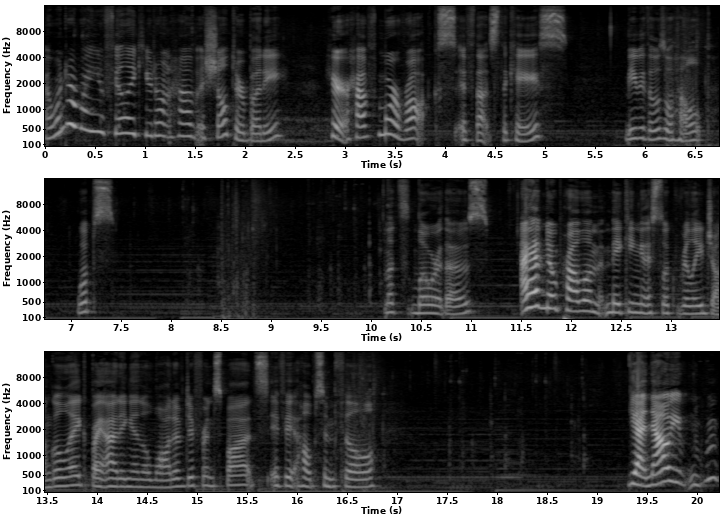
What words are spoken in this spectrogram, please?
I wonder why you feel like you don't have a shelter, buddy. Here, have more rocks if that's the case. Maybe those will help. Whoops. Let's lower those. I have no problem making this look really jungle-like by adding in a lot of different spots if it helps him fill. Yeah, now he... Hmm.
